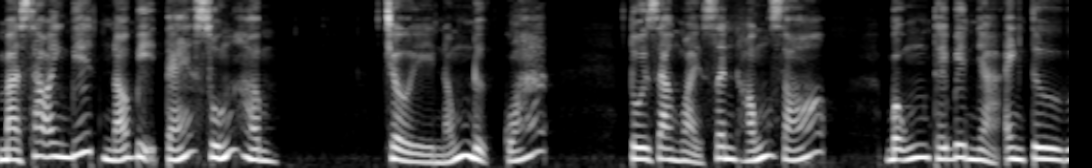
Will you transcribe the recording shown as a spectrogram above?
mà sao anh biết nó bị té xuống hầm? Trời nóng nực quá. Tôi ra ngoài sân hóng gió. Bỗng thấy bên nhà anh Tư,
